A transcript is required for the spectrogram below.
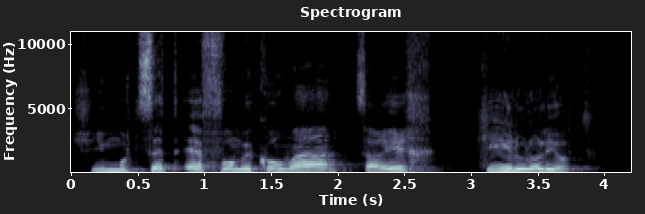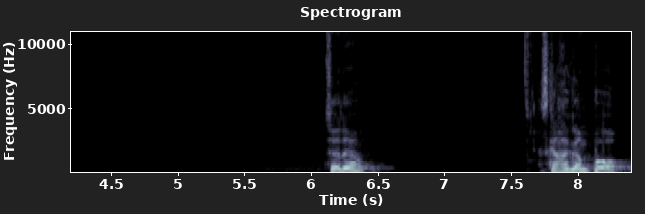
שהיא מוצאת איפה מקומה, צריך כאילו לא להיות. בסדר? אז ככה גם פה,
